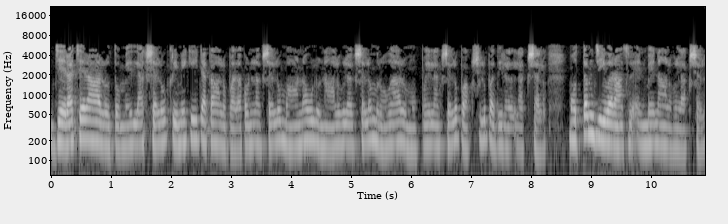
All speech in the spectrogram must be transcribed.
జరచరాలు తొమ్మిది లక్షలు క్రిమికీటకాలు పదకొండు లక్షలు మానవులు నాలుగు లక్షలు మృగాలు ముప్పై లక్షలు పక్షులు పది లక్షలు. మొత్తం జీవరాశులు ఎనభై నాలుగు లక్షలు.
